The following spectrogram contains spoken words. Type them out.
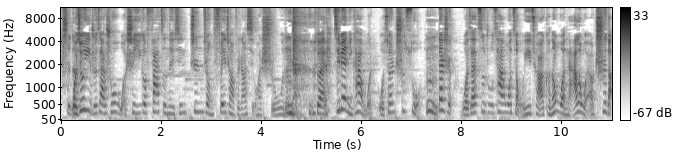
是的，我就一直在说，我是一个发自内心、真正非常非常喜欢食物的人。对，即便你看我，我虽然吃素，嗯但是我在自助餐我走一圈儿，可能我拿了我要吃的，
